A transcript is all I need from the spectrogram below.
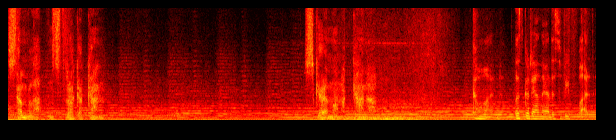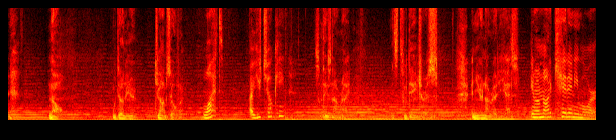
Sembla Strakakan. Skema Makana. Come on, let's go down there. This will be fun. No. We're done here. Job's over. What? Are you joking? Something's not right. It's too dangerous. And you're not ready yet. You know, I'm not a kid anymore.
